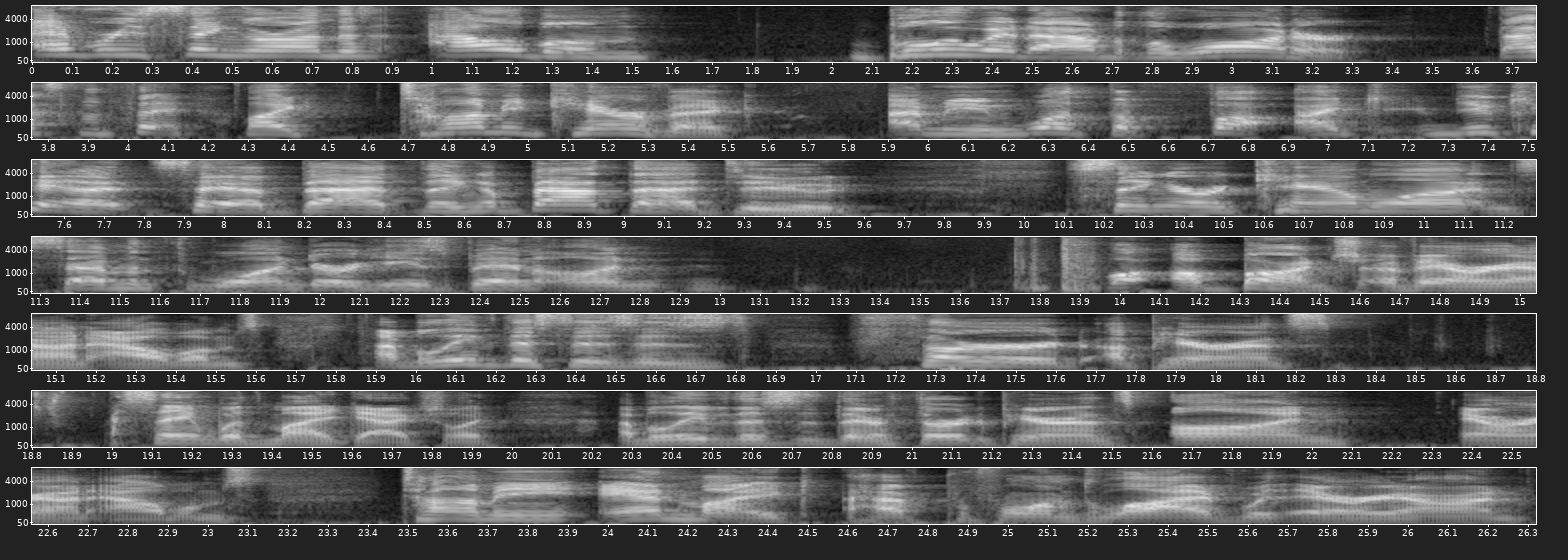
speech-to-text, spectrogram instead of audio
every singer on this album blew it out of the water. That's the thing. Like Tommy Karevik, I mean, what the fuck? I, you can't say a bad thing about that dude. Singer of Kamelot and Seventh Wonder. He's been on a bunch of Ayreon albums. I believe this is his third appearance. Same with Mike, actually. I believe this is their third appearance on Ayreon albums. Tommy and Mike have performed live with Ayreon.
